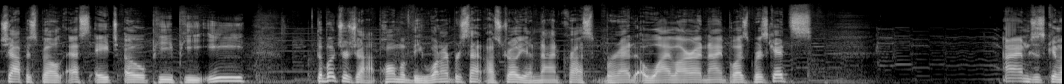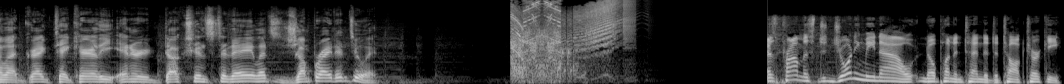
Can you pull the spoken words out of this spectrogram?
Shop is spelled S H O P P E. The Butcher Shoppe, home of the 100% Australian non crossbred Wylarah 9 Plus briskets. I'm just going to let Greg take care of the introductions today. Let's jump right into it. As promised, joining me now, no pun intended, to talk turkey.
